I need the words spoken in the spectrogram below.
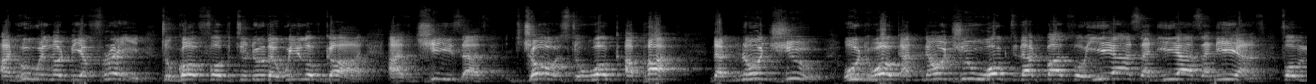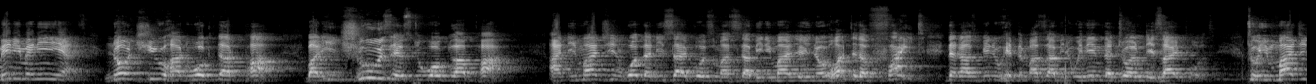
and who will not be afraid to go forth to do the will of God as Jesus chose to walk a path that no Jew would walk, and no Jew walked that path for years and years and years, for many, many years. No Jew had walked that path, but he chooses to walk that path. And imagine what the disciples must have been. imagining. you know, what the fight that has been with must have been within the 12 disciples to imagine,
